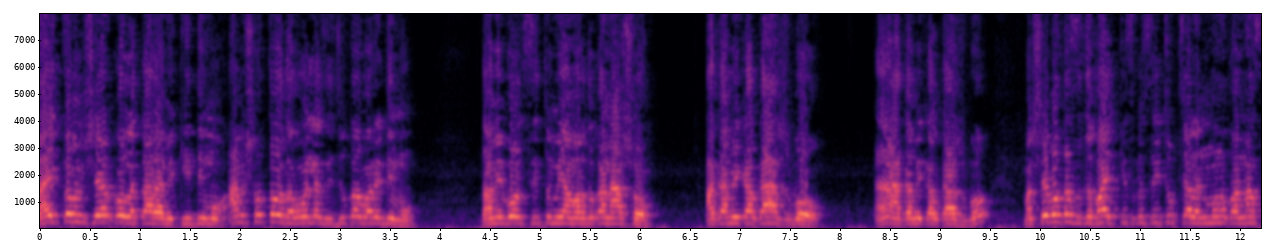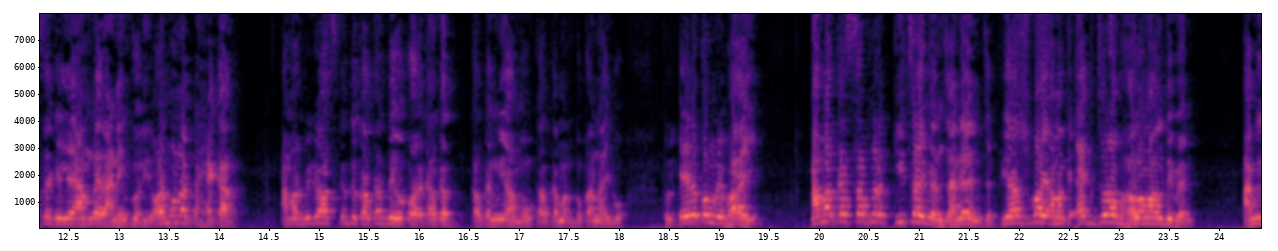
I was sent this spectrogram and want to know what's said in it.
লাইক কমেন্ট শেয়ার করলে তার আমি কি দিমু? আমি সত্য কথা বললে যে, জুতার বাড়ি দিমু। তা আমি বলছি, তুমি আমার দোকানে আসো। আগামীকালকে আসব। হ্যাঁ আগামীকালকে আসব। মানে সে বলতেছে যে, ভাই, কিছু কিছু ইউটিউব চ্যানেল মনে করেন নাচতে গেলে আমরা রানিং করি। ওই মনে একটা হ্যাকার আমার ভিডিও আজকে কালকে দেহ করে কালকে কালকে নিয়ে আমো, কালকে আমার দোকান আইবো। তো এরকম রে ভাই আমার কাছে আপনারা কি চাইবেন জানেন? যে পিয়াস ভাই আমাকে এক জোড়া ভালো মাল দিবেন। আমি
